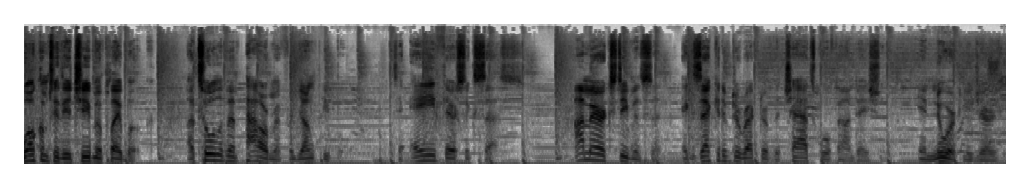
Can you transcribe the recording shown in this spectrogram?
Welcome to the Achievement Playbook, a tool of empowerment for young people to aid their success. I'm Eric Stevenson, Executive Director of the Chad School Foundation in Newark, New Jersey.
